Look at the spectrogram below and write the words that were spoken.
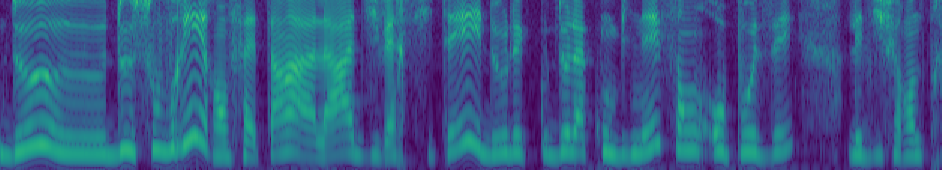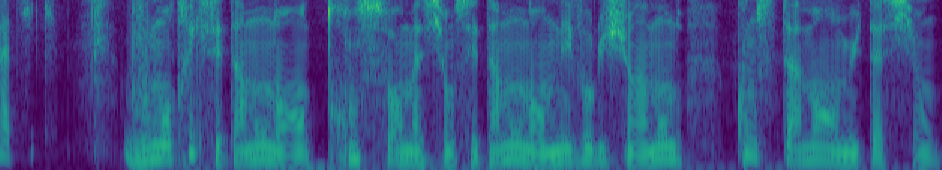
de, de s'ouvrir, en fait, hein, à la diversité et de, de la combiner sans opposer les différentes pratiques. Vous montrez que c'est un monde en transformation, c'est un monde en évolution, un monde constamment en mutation.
